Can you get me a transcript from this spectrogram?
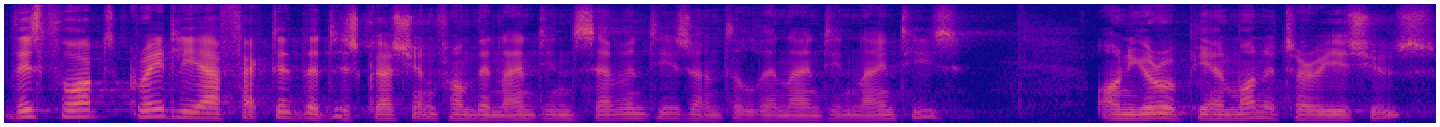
This thought greatly affected the discussion from the 1970s until the 1990s on European monetary issues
